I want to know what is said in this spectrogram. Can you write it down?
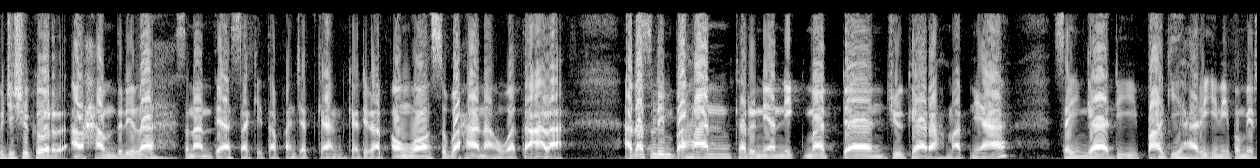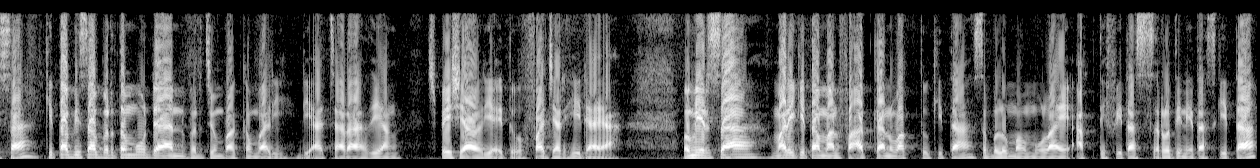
puji syukur Alhamdulillah senantiasa kita panjatkan kehadirat Allah Subhanahu wa Ta'ala atas limpahan karunia nikmat dan juga rahmatnya sehingga di pagi hari ini pemirsa kita bisa bertemu dan berjumpa kembali di acara yang spesial yaitu Fajar Hidayah. Pemirsa, mari kita manfaatkan waktu kita sebelum memulai aktivitas rutinitas kita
